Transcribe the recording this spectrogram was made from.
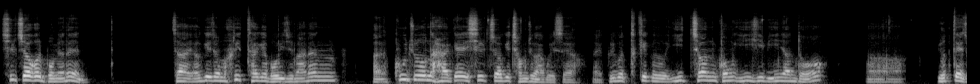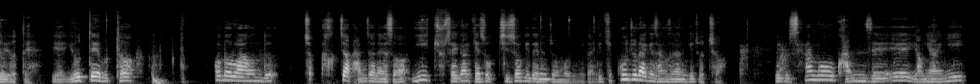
실적을 보면은 자, 여기 좀 흐릿하게 보이지만은 아, 꾸준하게 실적이 점증하고 있어요. 네, 그리고 특히 그 2022년도 어, 요때죠, 요때. 예, 요때부터 턴어라운드 저- 흑자 반전해서 이 추세가 계속 지속이 되는 종목입니다. 이렇게 꾸준하게 상승하는 게 좋죠. 그리고 상호 관세의 영향이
